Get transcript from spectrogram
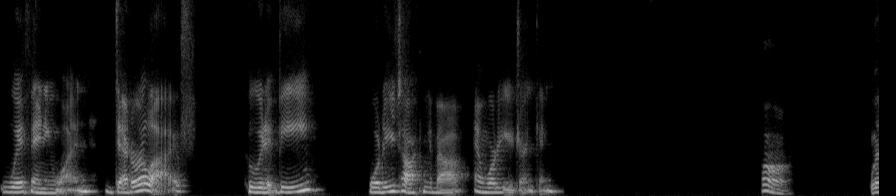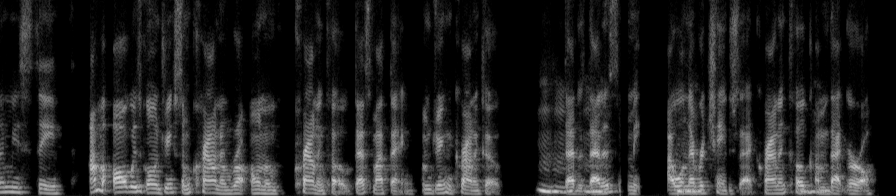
with anyone, dead or alive, who would it be? What are you talking about? And what are you drinking? Huh. Let me see. I'm always going to drink some Crown and on a Crown and Coke. That's my thing. I'm drinking Crown and Coke. Mm-hmm, that is, mm-hmm. that is me. I will mm-hmm. never change that. Crown and Coke. I'm mm-hmm. that girl.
